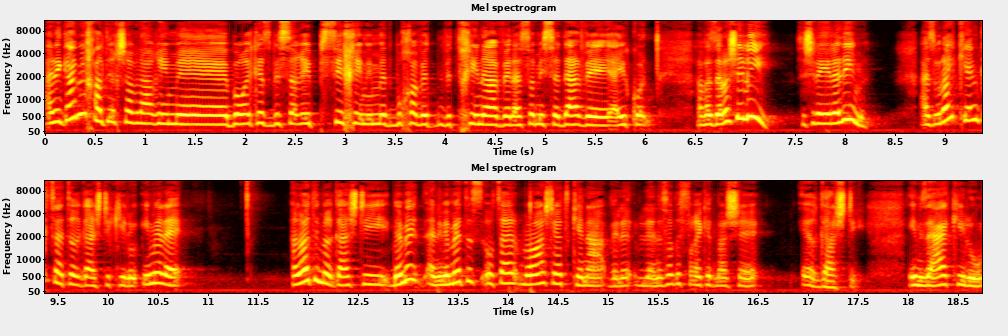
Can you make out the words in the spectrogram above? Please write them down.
אני גם יכלתי עכשיו להרים אה, בורקס בשרי פסיכיים עם מטבוחה וטחינה ולעשות מסעדה והיו כל... אבל זה לא שלי, זה של הילדים. אז אולי כן קצת הרגשתי כאילו אימא'לה אני לא יודעת אם הרגשתי, באמת, אני באמת רוצה ממש להיות כנה ולנסות לפרק את מה שהרגשתי. אם זה היה כאילו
